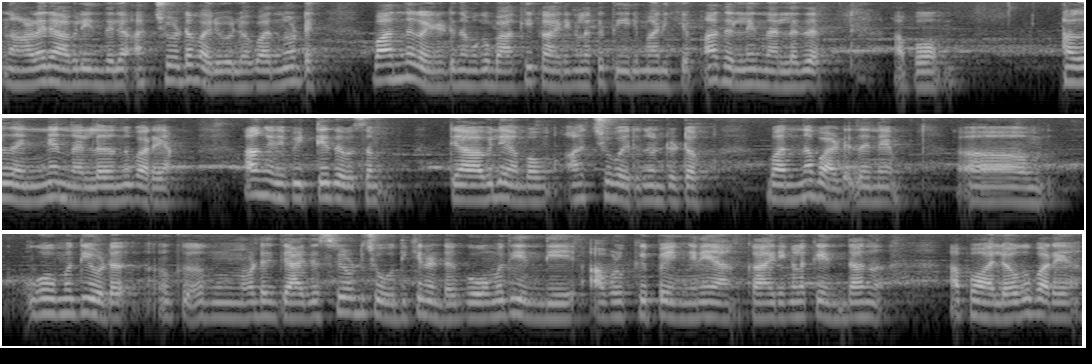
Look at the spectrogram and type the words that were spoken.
നാളെ രാവിലെ എന്തെങ്കിലും അച്ചുവട്ടം വരുമല്ലോ. വന്നോട്ടെ. വന്നു കഴിഞ്ഞിട്ട് നമുക്ക് ബാക്കി കാര്യങ്ങളൊക്കെ തീരുമാനിക്കാം. അതല്ലേ നല്ലത്? അപ്പോൾ അത് തന്നെ നല്ലതെന്ന് പറയാം. അങ്ങനെ പിറ്റേ ദിവസം രാവിലെ ആകുമ്പം അച്ചു വരുന്നുണ്ട് കേട്ടോ. വന്ന പാടെ തന്നെ ഗോമതിയോട് നമ്മുടെ രാജശ്രീയോട് ചോദിക്കുന്നുണ്ട് ഗോമതി എന്തിയെ? അവൾക്കിപ്പോൾ എങ്ങനെയാണ് കാര്യങ്ങളൊക്കെ എന്താന്ന്? അപ്പോൾ അലോക് പറയാം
